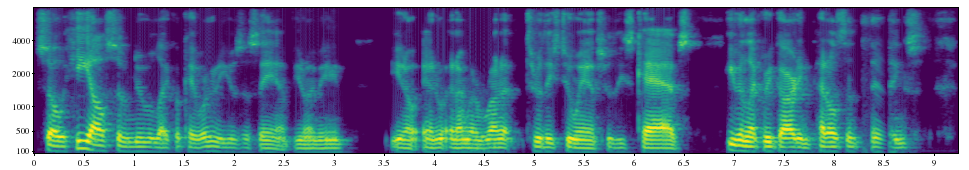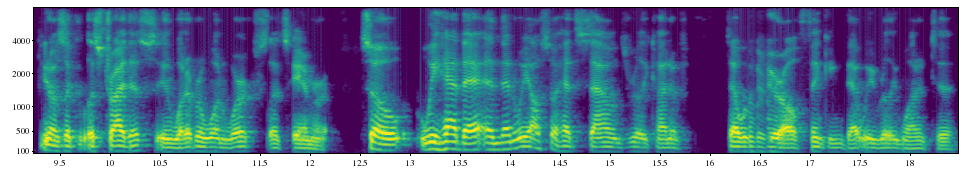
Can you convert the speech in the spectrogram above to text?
So he also knew like, okay, we're going to use this amp, you know what I mean? You know, and, and I'm going to run it through these two amps, through these cabs, even like regarding pedals and things. You know, it's like, let's try this and whatever one works, let's hammer it. So we had that. And then we also had sounds really kind of that we were all thinking that we really wanted to,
